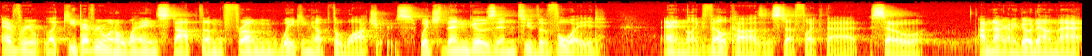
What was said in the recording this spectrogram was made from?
every like keep everyone away and stop them from waking up the Watchers, which then goes into the Void and like Vel'Koz and stuff like that. So I'm not gonna go down that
